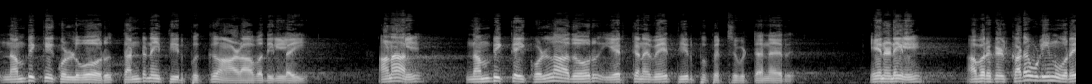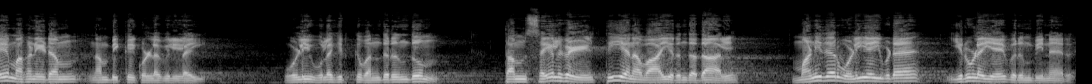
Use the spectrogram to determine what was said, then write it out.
நம்பிக்கை கொள்ளுவோர் தண்டனை தீர்ப்புக்கு ஆளாவதில்லை. ஆனால் நம்பிக்கை கொள்ளாதோர் ஏற்கனவே தீர்ப்பு பெற்றுவிட்டனர். ஏனெனில் அவர்கள் கடவுளின் ஒரே மகனிடம் நம்பிக்கை கொள்ளவில்லை. ஒளி உலகிற்கு வந்திருந்தும் தம் செயல்கள் தீயனவாய் இருந்ததால் மனிதர் ஒளியை விட இருளையே விரும்பினர்.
